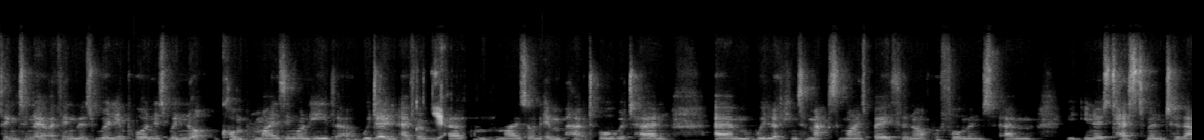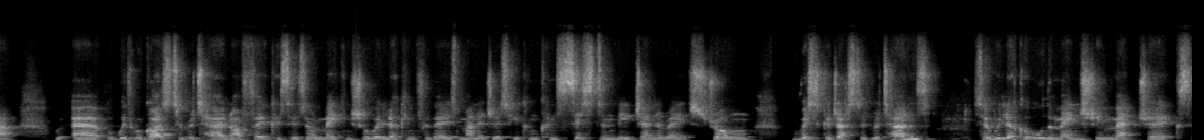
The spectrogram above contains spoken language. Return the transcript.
thing to note, I think that's really important, is we're not compromising on either. We don't ever yeah. uh, compromise on impact or return. Um, we're looking to maximise both, and our performance, um, you know, is testament to that. Uh, with regards to return, our focus is on making sure we're looking for those managers who can consistently generate strong risk-adjusted returns. So we look at all the mainstream metrics,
